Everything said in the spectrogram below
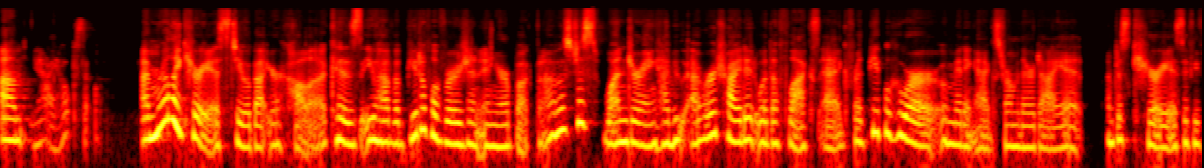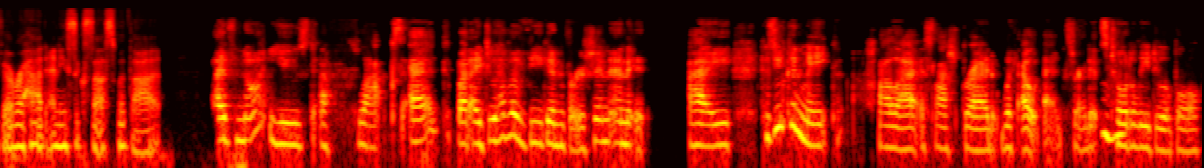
Um, yeah, I hope so. I'm really curious too about your challah because you have a beautiful version in your book. But I was just wondering, have you ever tried it with a flax egg for people who are omitting eggs from their diet? I'm just curious if you've ever had any success with that. I've not used a flax egg, but I do have a vegan version, and it, I because you can make challah slash bread without eggs, right? It's mm-hmm. totally doable.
